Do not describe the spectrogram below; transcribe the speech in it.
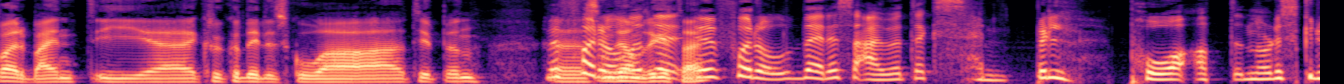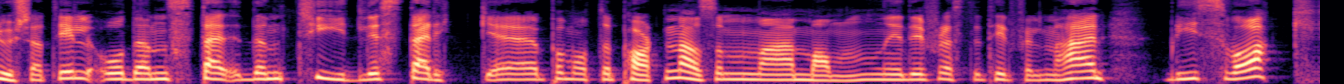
barbeint i krokodilleskoa-typen. Men forholdet, de de, forholdet deres er jo et eksempel på at når det skrur seg til, og den, ster den tydelig sterke måte parten, da, som er mannen i de fleste tilfellene her, blir svak,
